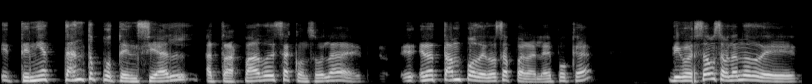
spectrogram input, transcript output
eh, tenía tanto potencial atrapado esa consola. Eh, era tan poderosa para la época. Digo, estamos hablando de,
